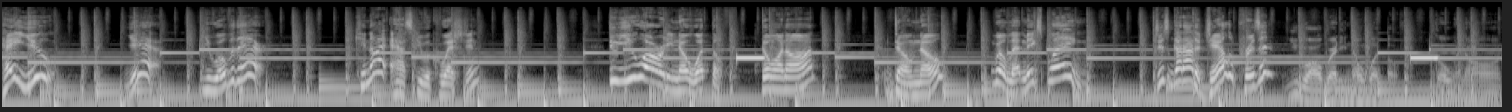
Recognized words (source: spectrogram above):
Hey, you! Yeah, you over there. Can I ask you a question? Do you already know what the f going on? Don't know? Well, let me explain. Just got out of jail or prison? You already know what the f going on.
